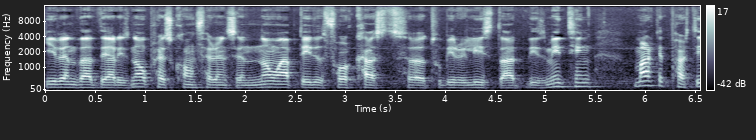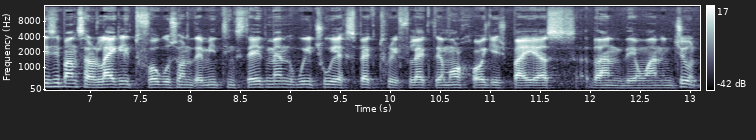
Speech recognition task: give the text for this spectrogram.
Given that there is no press conference and no updated forecasts uh, to be released at this meeting, market participants are likely to focus on the meeting statement, which we expect to reflect a more hawkish bias than the one in June.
